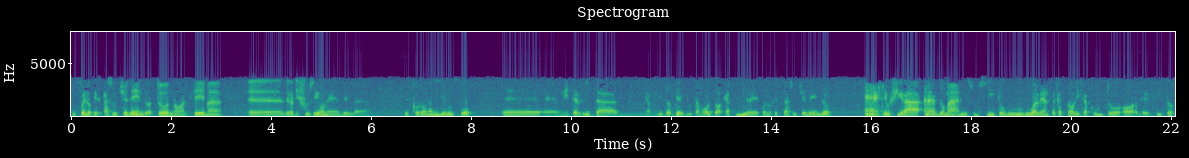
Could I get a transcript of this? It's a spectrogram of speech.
su quello che sta succedendo attorno al tema eh, della diffusione del, del coronavirus. Eh, è un'intervista, che aiuta molto a capire quello che sta succedendo, eh, che uscirà domani sul sito www.alleanzacattolica.org, il sito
